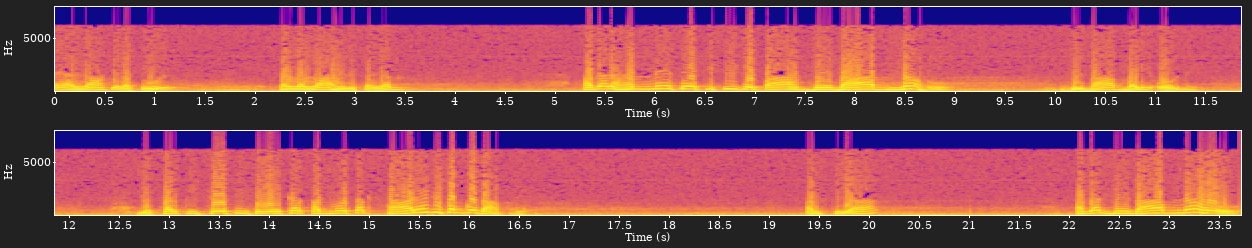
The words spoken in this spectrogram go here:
اے اللہ کے رسول صلی اللہ علیہ وسلم، اگر ہم میں سے کسی کے پاس جلباب نہ ہو جلباب بڑی اوڑھنی جو سر کی چوٹی سے لے کر قدموں تک سارے جسم کو ڈانپ دے۔ ارد کیا، اگر جلباب نہ ہو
